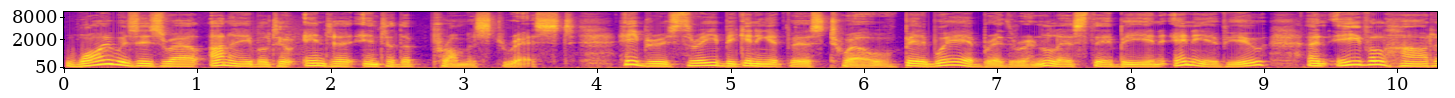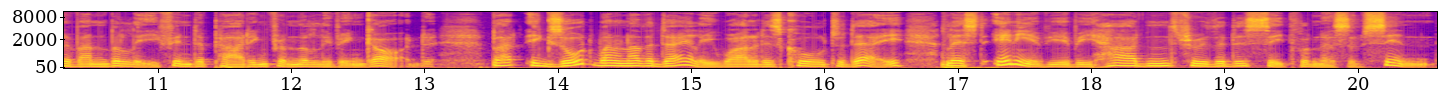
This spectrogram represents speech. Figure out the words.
Why was Israel unable to enter into the promised rest? Hebrews 3, beginning at verse 12. Beware, brethren, lest there be in any of you an evil heart of unbelief in departing from the living God. But exhort one another daily while it is called today, lest any of you be hardened through the deceitfulness of sin.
